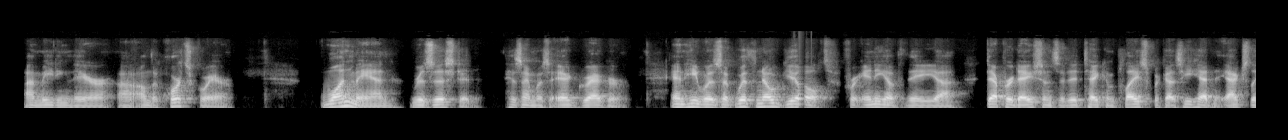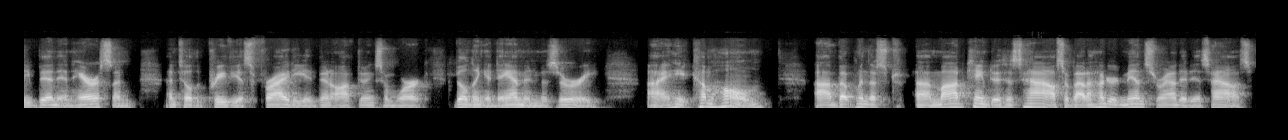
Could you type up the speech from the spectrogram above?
a meeting there uh, on the court square. One man resisted. His name was Ed Gregor, and he was with no guilt for any of the uh, depredations that had taken place because he had actually been in Harrison until the previous Friday. He had been off doing some work building a dam in Missouri, uh, and he'd come home. Uh, but when the uh, mob came to his house, about 100 men surrounded his house.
